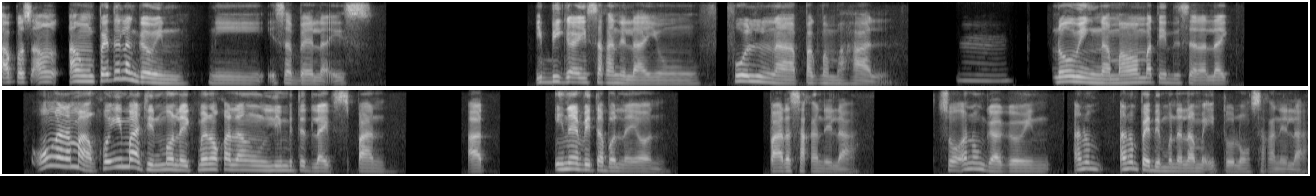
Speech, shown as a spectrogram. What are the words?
Tapos ang ang puwede lang gawin ni Isabela is ibigay sa kanila yung full na pagmamahal. Hmm. Knowing na mamamatay din sila like oo nga naman, kung imagine mo like meron ka lang limited lifespan at inevitable na yun para sa kanila. So anong gagawin anong anong puwede mo nalang maitulong sa kanila?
